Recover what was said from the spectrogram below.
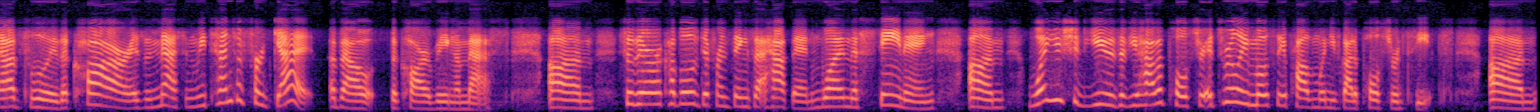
Absolutely. The car is a mess, and we tend to forget about the car being a mess. Um, so there are a couple of different things that happen. One, the staining. Um, what you should use if you have upholstery, it's really mostly a problem when you've got upholstered seats. Um,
